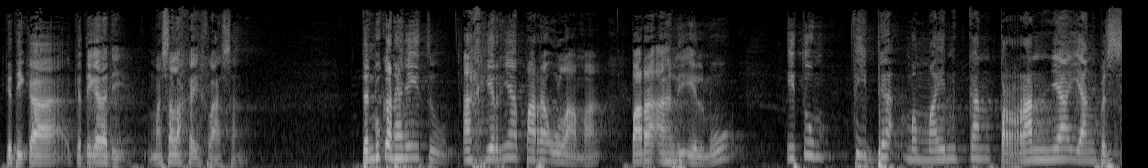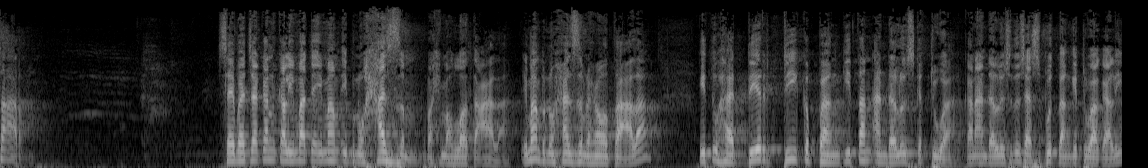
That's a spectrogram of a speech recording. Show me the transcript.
Ketika ketika tadi masalah keikhlasan. Dan bukan hanya itu, akhirnya para ulama, para ahli ilmu itu tidak memainkan perannya yang besar. Saya bacakan kalimatnya Imam Ibnu Hazm rahimahullah taala. Imam Ibnu Hazm rahimahullah taala itu hadir di kebangkitan Andalus kedua. Karena Andalus itu saya sebut bangkit dua kali.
